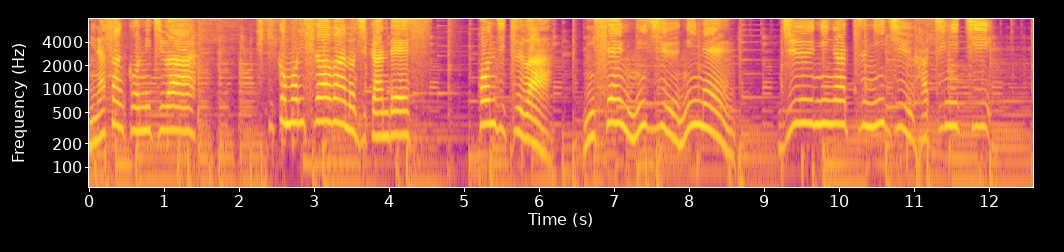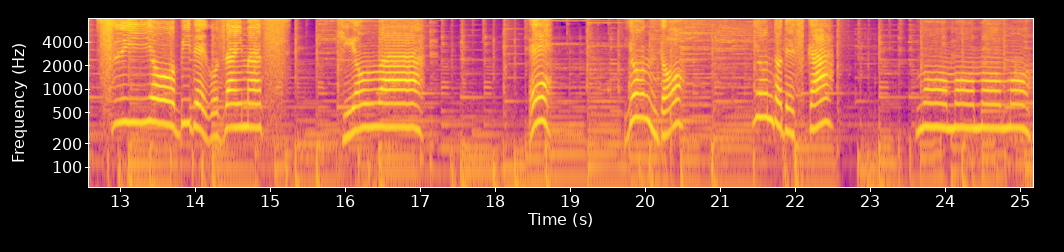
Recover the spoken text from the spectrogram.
皆さんこんにちは。引きこもりスアワーの時間です。本日は2022年12月28日水曜日でございます。気温はえ4度 ?4 度ですか？もうもうもうもう。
